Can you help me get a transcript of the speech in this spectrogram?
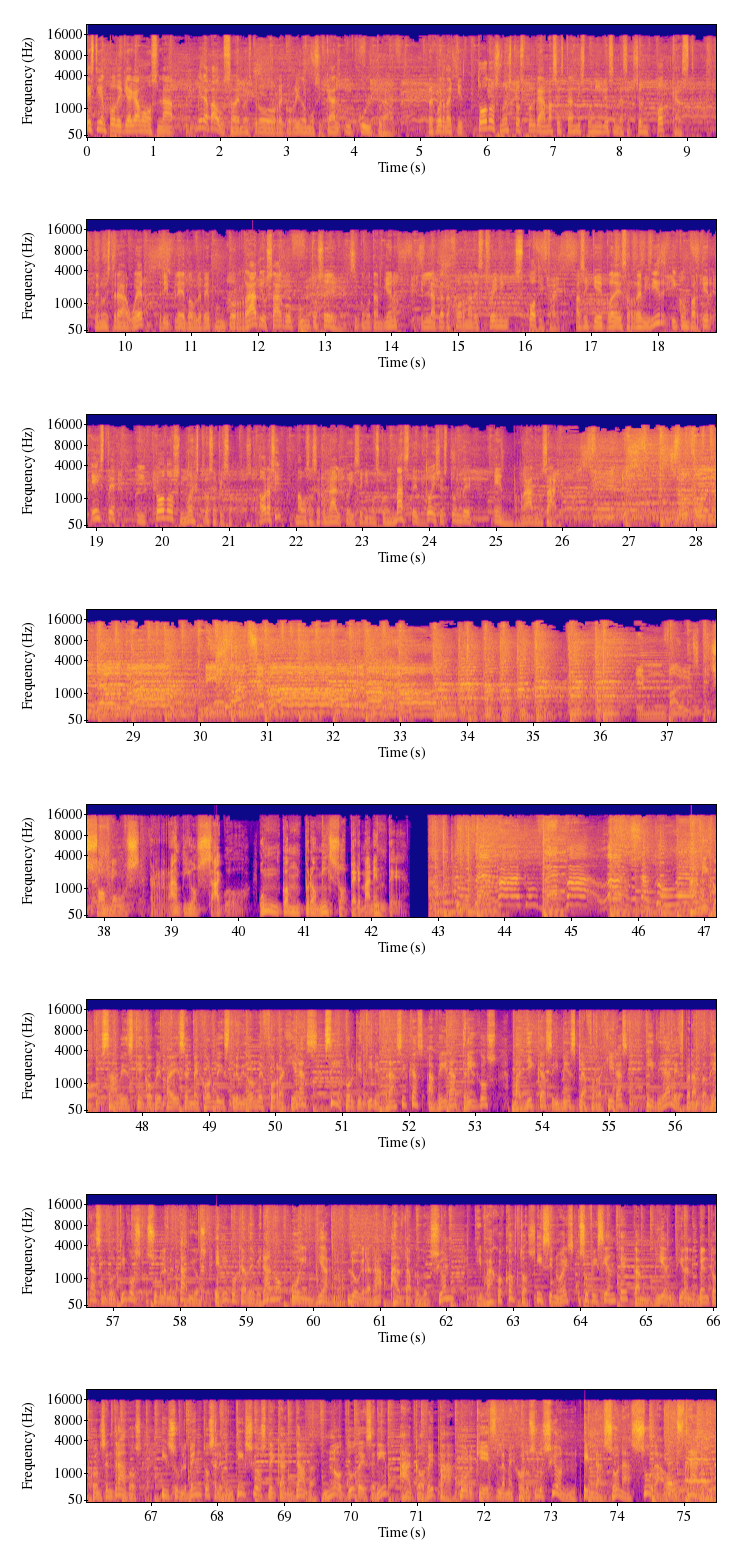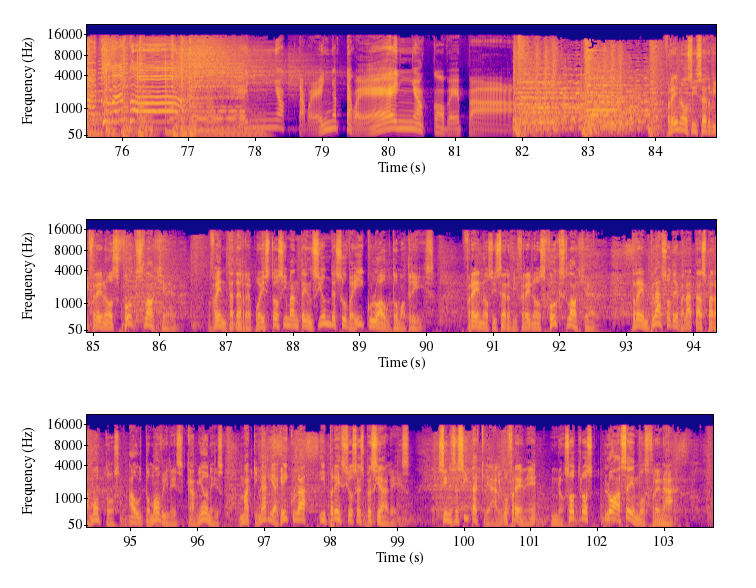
Es tiempo de que hagamos la primera pausa de nuestro recorrido musical y cultural. Recuerda que todos nuestros programas están disponibles en la sección podcast de nuestra web www.radiosago.cl, así como también en la plataforma de streaming Spotify. Así que puedes revivir y compartir este y todos nuestros episodios. Ahora sí, vamos a hacer un alto y seguimos con más de Deutsche Stunde en Radio Sago. Somos Radio Sago, un compromiso permanente. ¿Sabes que Covepa es el mejor distribuidor de forrajeras? Sí, porque tiene brásicas, avena, trigos, vallicas y mezcla forrajeras ideales para praderas y cultivos suplementarios en época de verano o invierno. Logrará alta producción y bajos costos. Y si no es suficiente, también tiene alimentos concentrados y suplementos alimenticios de calidad. No dudes en ir a Covepa, porque es la mejor solución en la zona sur austral. Frenos y servifrenos Fuchs Venta de repuestos y mantención de su vehículo automotriz. Frenos y servifrenos Fuchs Reemplazo de balatas para motos, automóviles, camiones, maquinaria agrícola y precios especiales. Si necesita que algo frene, nosotros lo hacemos frenar.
